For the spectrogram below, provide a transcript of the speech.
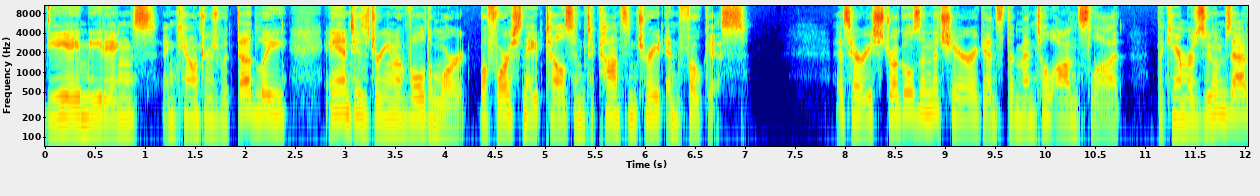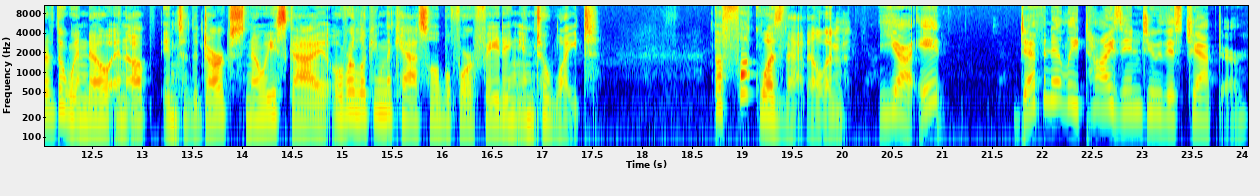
DA meetings, encounters with Dudley, and his dream of Voldemort before Snape tells him to concentrate and focus. As Harry struggles in the chair against the mental onslaught, the camera zooms out of the window and up into the dark, snowy sky overlooking the castle before fading into white. The fuck was that, Ellen? Yeah, it definitely ties into this chapter,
